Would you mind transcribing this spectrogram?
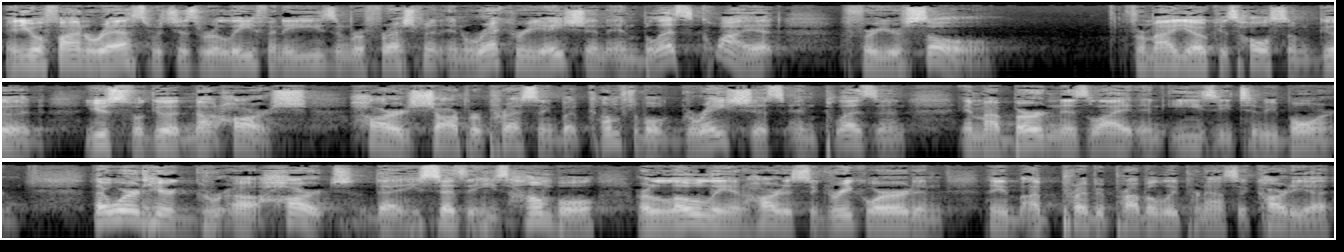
And you will find rest, which is relief and ease and refreshment and recreation and blessed quiet for your soul. For my yoke is wholesome, good, useful, good, not harsh, hard, sharp, or pressing, but comfortable, gracious, and pleasant, and my burden is light and easy to be borne. That word here, uh, heart, that he says that he's humble or lowly in heart, it's a Greek word, and I think I probably, probably pronounce it cardia.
